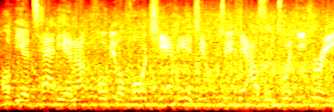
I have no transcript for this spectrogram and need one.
of the Italian Formula 4 Championship 2023.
